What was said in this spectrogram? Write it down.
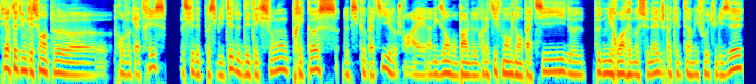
Pierre, peut-être une question un peu euh, provocatrice. Est-ce qu'il y a des possibilités de détection précoce de psychopathie Je prends un exemple, on parle de relatif manque d'empathie, de peu de miroir émotionnel, je ne sais pas quel terme il faut utiliser.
